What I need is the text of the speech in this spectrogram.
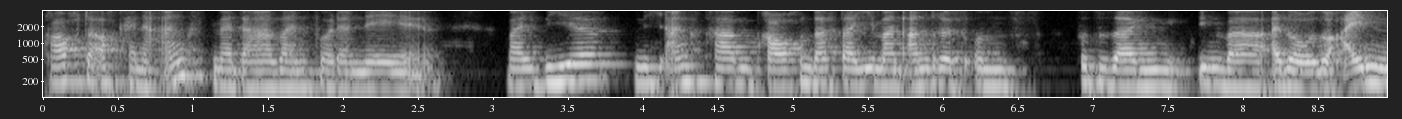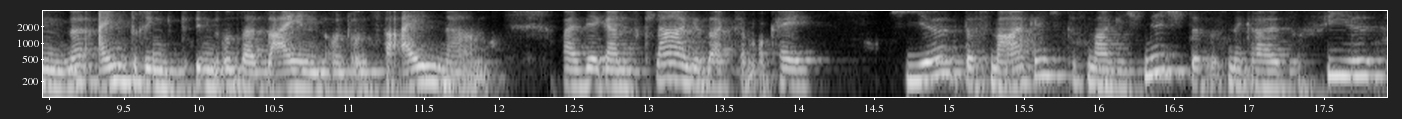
braucht da auch keine Angst mehr da sein vor der Nähe, weil wir nicht Angst haben brauchen, dass da jemand anderes uns sozusagen in, also so ein, ne, eindringt in unser Sein und uns vereinnahmt, weil wir ganz klar gesagt haben, okay, hier, das mag ich, das mag ich nicht, das ist mir gerade zu viel.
